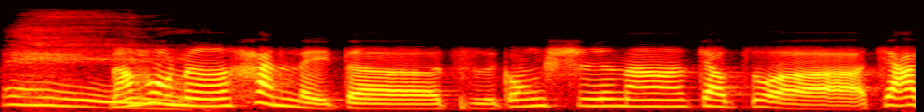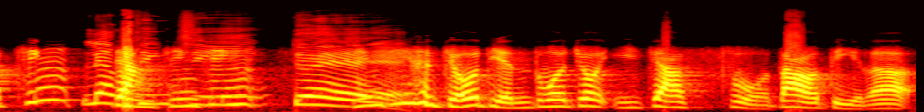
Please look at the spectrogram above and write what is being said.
哎，然后？呢，汉磊的子公司呢叫做嘉金，亮晶晶，对今，天九点多就一价锁到底了。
